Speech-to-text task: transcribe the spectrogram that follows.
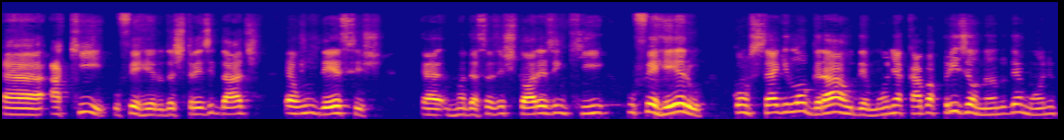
é, aqui, o Ferreiro das Três Idades é um desses, é uma dessas histórias em que o ferreiro consegue lograr o demônio e acaba aprisionando o demônio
